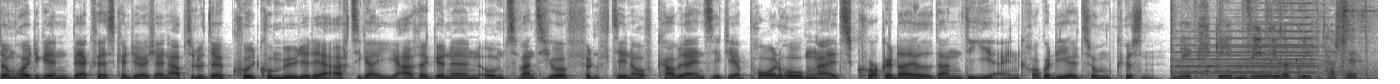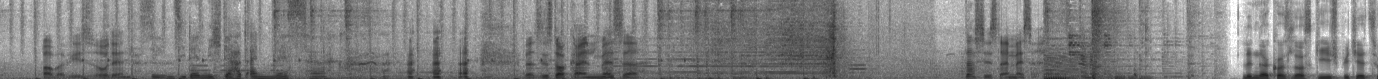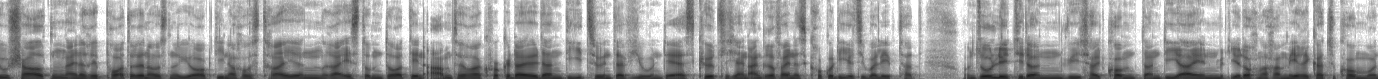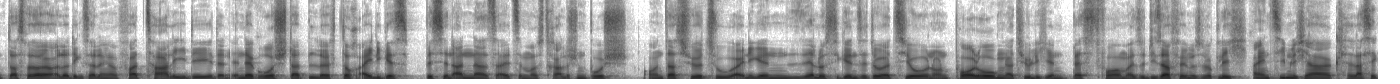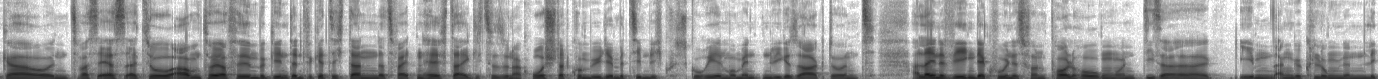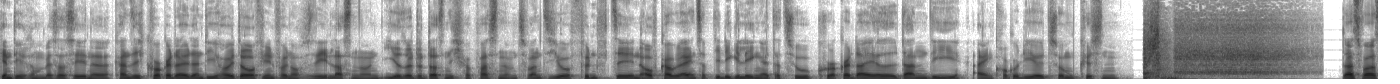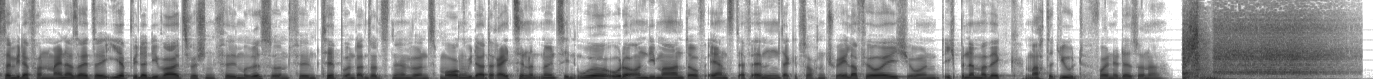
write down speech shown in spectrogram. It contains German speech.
Zum heutigen Bergfest könnt ihr euch eine absolute Kultkomödie der 80er Jahre gönnen. Um 20.15 Uhr auf Kabel 1 seht ihr Paul Hogan als Crocodile Dundee, ein Krokodil zum Küssen. Nick, geben Sie ihm Ihre Brieftasche. Aber wieso denn? Sehen Sie denn nicht, er hat ein Messer. Das ist doch kein Messer. Das ist ein Messer. Linda Kozlowski spielt hier zu Charlton, eine Reporterin aus New York, die nach Australien reist, um dort den Abenteurer Crocodile Dundee zu interviewen, der erst kürzlich einen Angriff eines Krokodils überlebt hat. Und so lädt sie dann, wie es halt kommt, Dundee ein, mit ihr doch nach Amerika zu kommen. Und das war allerdings eine fatale Idee, denn in der Großstadt läuft doch einiges bisschen anders als im australischen Busch. Und das führt zu einigen sehr lustigen Situationen und Paul Hogan natürlich in Bestform. Also dieser Film ist wirklich ein ziemlicher Klassiker und was erst als so Abenteuerfilm beginnt, entwickelt sich dann in der zweiten Hälfte eigentlich zu so einer Großstadtkomödie mit ziemlich skurrilen Momenten, wie gesagt. Und alleine wegen der Coolness von Paul Hogan und dieser eben angeklungenen legendären Messerszene kann sich Crocodile dann die heute auf jeden Fall noch sehen lassen und ihr solltet das nicht verpassen. Um 20.15 Uhr auf Kabel 1 habt ihr die Gelegenheit dazu. Crocodile Dundee, ein Krokodil zum Küssen. Das war es dann wieder von meiner Seite. Ihr habt wieder die Wahl zwischen Filmriss und Filmtipp und ansonsten hören wir uns morgen wieder 13 und 19 Uhr oder on demand auf Ernst FM. Da gibt es auch einen Trailer für euch und ich bin dann mal weg. Macht es gut, Freunde der Sonne.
